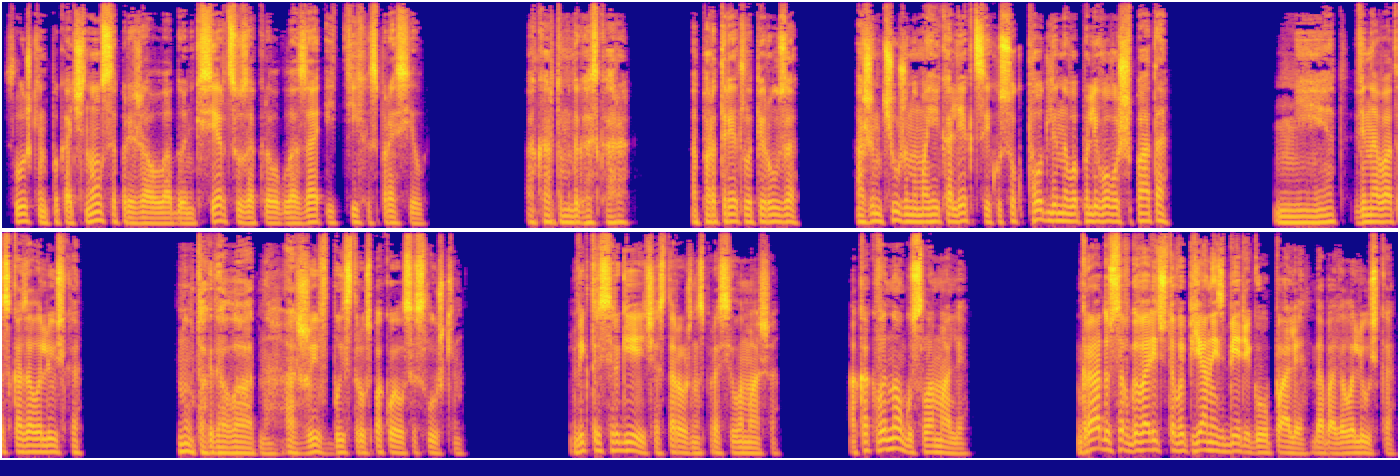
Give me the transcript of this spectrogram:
Слушкин покачнулся, прижал ладонь к сердцу, закрыл глаза и тихо спросил. «А карту Мадагаскара? А портрет Лаперуза а жемчужину моей коллекции кусок подлинного полевого шпата? Нет, виновата, сказала Люська. Ну тогда ладно, а жив быстро успокоился Слушкин. Виктор Сергеевич осторожно спросила Маша. А как вы ногу сломали? Градусов говорит, что вы пьяный с берега упали, добавила Люська.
